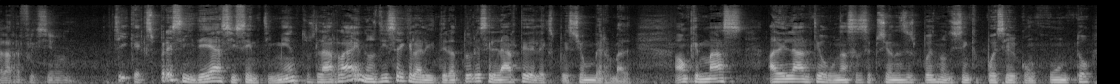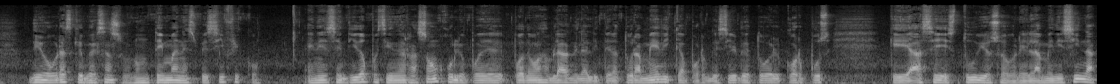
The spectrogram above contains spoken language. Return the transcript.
la reflexión. Sí, que exprese ideas y sentimientos. La RAE nos dice que la literatura es el arte de la expresión verbal, aunque más adelante o unas excepciones después nos dicen que puede ser el conjunto de obras que versan sobre un tema en específico. En ese sentido, pues tiene razón, Julio, podemos hablar de la literatura médica, por decir de todo el corpus que hace estudios sobre la medicina.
